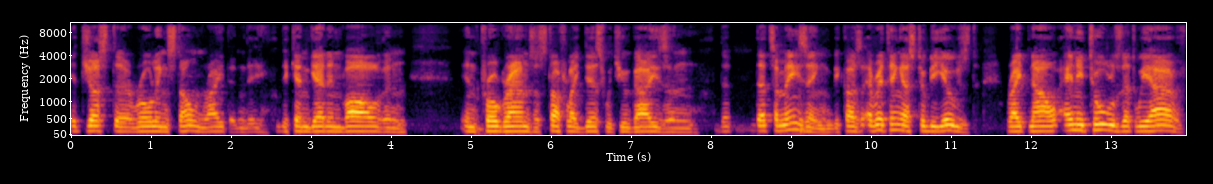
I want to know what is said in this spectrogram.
it's just a rolling stone, right? And they, they can get involved in in programs and stuff like this with you guys, and that that's amazing because everything has to be used right now. Any tools that we have,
